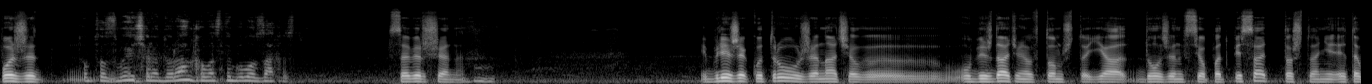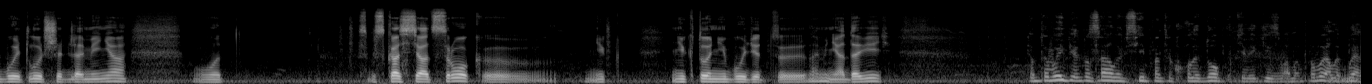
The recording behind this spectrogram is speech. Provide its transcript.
позже Тобто з вечора до ранку у вас не було захисту. совершенно. И ближе к утру уже начал э, убеждать меня в том, что я должен все подписать, то, что они, это будет лучше для меня. Вот. Скосят срок, э, ник- никто не будет э, на меня давить. Тобто ви підписали всі протоколи допитів, які з вами провели без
